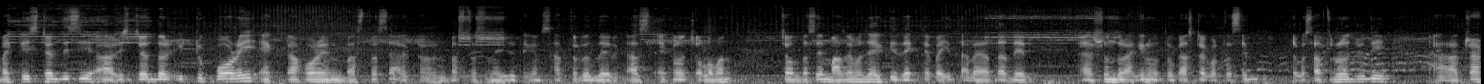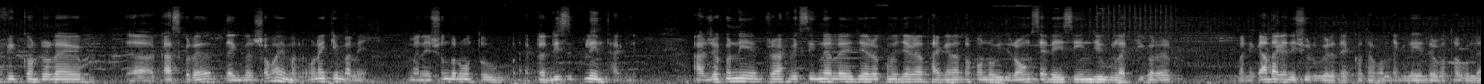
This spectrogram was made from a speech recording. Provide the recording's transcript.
বাইকটা স্টার্ট দিছি, আর স্টার্ট দেওয়ার একটু পরেই একটা হরেন বাজতেছে, আর একটা হরেন বাজতেছে না। এই যে দেখেন, ছাত্রদের কাজ এখনও চলমান, চলতেছে। মাঝে মাঝে একটি দেখতে পাই, তারা তাদের সুন্দর আগের মতো কাজটা করতেছে। তবে ছাত্ররা যদি ট্রাফিক কন্ট্রোলে কাজ করে দেখবেন সবাই মানে অনেকেই মানে মানে সুন্দর মতো একটা ডিসিপ্লিন থাকে। আর যখনই ট্রাফিক সিগন্যালে যেরকম জায়গা থাকে না, তখন ওই রং সাইডে এই সিএনজিগুলো কী করে মানে গাদাগাদি শুরু করে দেখ কথা বলতে গেলে, এদের কথা বললে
